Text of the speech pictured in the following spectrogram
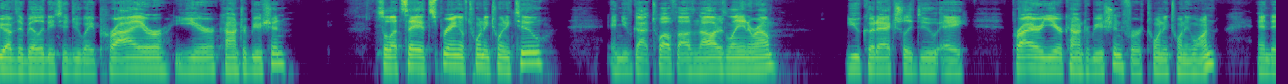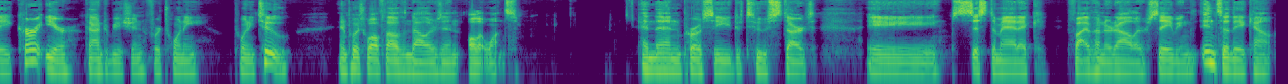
you have the ability to do a prior year contribution. So let's say it's spring of 2022 and you've got $12,000 laying around. You could actually do a prior year contribution for 2021 and a current year contribution for 2022 and put $12,000 in all at once. And then proceed to start a systematic $500 savings into the account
